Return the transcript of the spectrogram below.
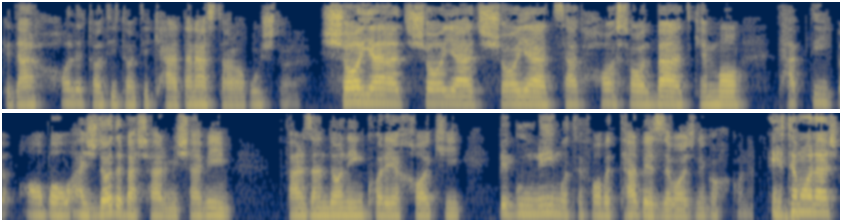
که در حال تاتی تاتی کردن است در آغوش دارد. شاید شاید شاید صدها سال بعد که ما تبدیل به آبا و اجداد بشر می‌شویم فرزندان این کره خاکی به گونه متفاوت تر به ازدواج نگاه کنند. احتمالش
